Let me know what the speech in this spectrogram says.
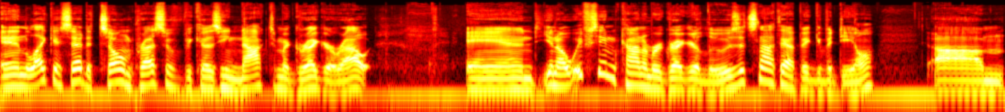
And like I said, it's so impressive because he knocked McGregor out. And, you know, we've seen Conor McGregor lose. It's not that big of a deal. Um,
